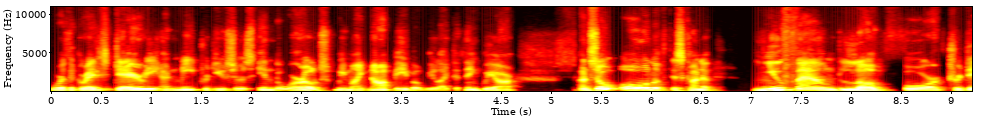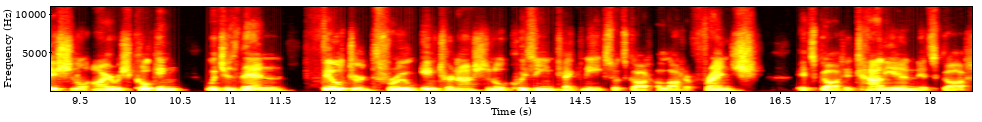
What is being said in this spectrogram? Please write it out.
we're the greatest dairy and meat producers in the world we might not be but we like to think we are and so all of this kind of newfound love for traditional irish cooking which is then filtered through international cuisine techniques so it's got a lot of french it's got italian it's got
